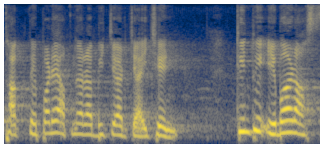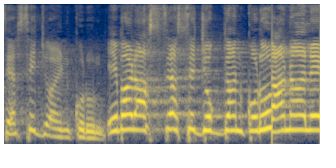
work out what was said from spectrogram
থাকতে পারে, আপনারা বিচার চাইছেন। কিন্তু এবার আস্তে আস্তে জয়েন করুন। এবার আস্তে আস্তে যোগদান করুন। তা নাহলে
